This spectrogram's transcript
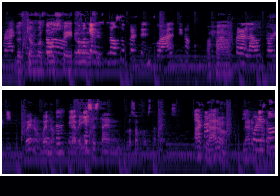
brackets, los chongos como- todos feos. Como que no súper sensual, sino que más para el lado dorky. Bueno, bueno. Entonces, la belleza es- está en los ojos también. o sea. Ah, Exacto. claro, claro. Por claro. eso,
